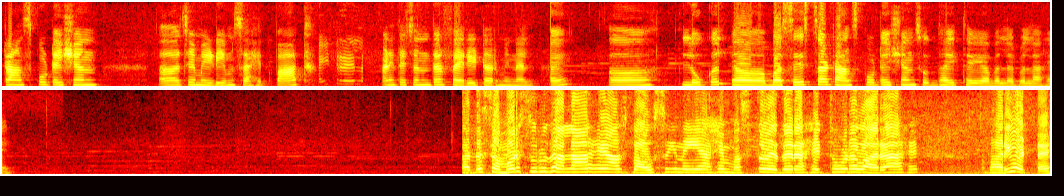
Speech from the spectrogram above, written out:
ट्रान्सपोर्टेशन चे मीडियम्स आहेत पाथ आणि त्याच्यानंतर फेरी टर्मिनल आहे लोकल बसेसचा ट्रान्सपोर्टेशन सुद्धा इथे अवेलेबल आहे. आता समर सुरू झाला आहे आज पाऊसही नाही आहे मस्त वेदर आहे थोडा वारा आहे. भारी वाटतंय.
